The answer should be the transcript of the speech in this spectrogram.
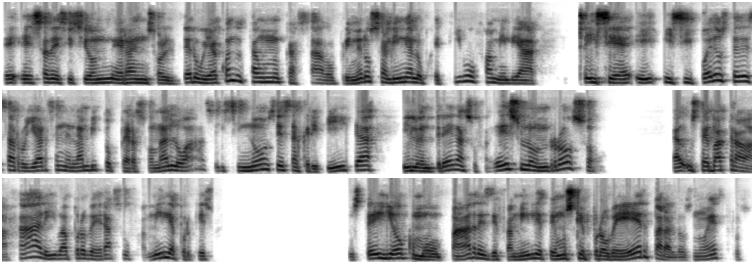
e, esa decisión era en soltero, ya cuando está uno casado, primero se alinea al objetivo familiar y, y, si puede usted desarrollarse en el ámbito personal, lo hace, y si no, se sacrifica y lo entrega a su familia. Es lo honroso. Ah, usted va a trabajar y va a proveer a su familia, porque usted y yo como padres de familia tenemos que proveer para los nuestros.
